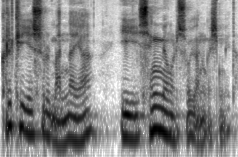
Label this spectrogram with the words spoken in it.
그렇게 예수를 만나야 이 생명을 소유하는 것입니다.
